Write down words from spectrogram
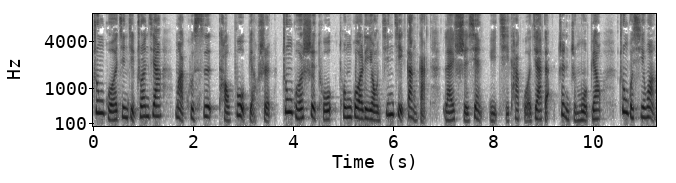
中国经济专家马库斯·陶布表示。中国试图通过利用经济杠杆来实现与其他国家的政治目标。中国希望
